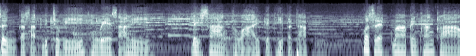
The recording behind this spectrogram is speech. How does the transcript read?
ซึ่งกษัตริย์ลิชวีแห่งเวสาลี ได้สร้างถวายเป็นที่ประทับ เมื่อเสด็จมาเป็นครั้งคราว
